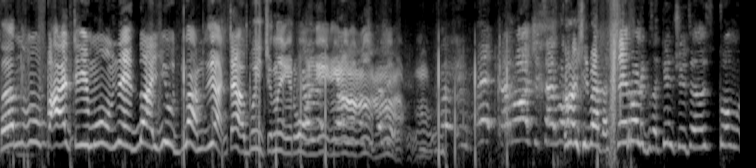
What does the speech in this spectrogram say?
Та ну почему не дають нам взяти обичні ролі? Коротше, ребята, цей ролик закінчується на тому,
